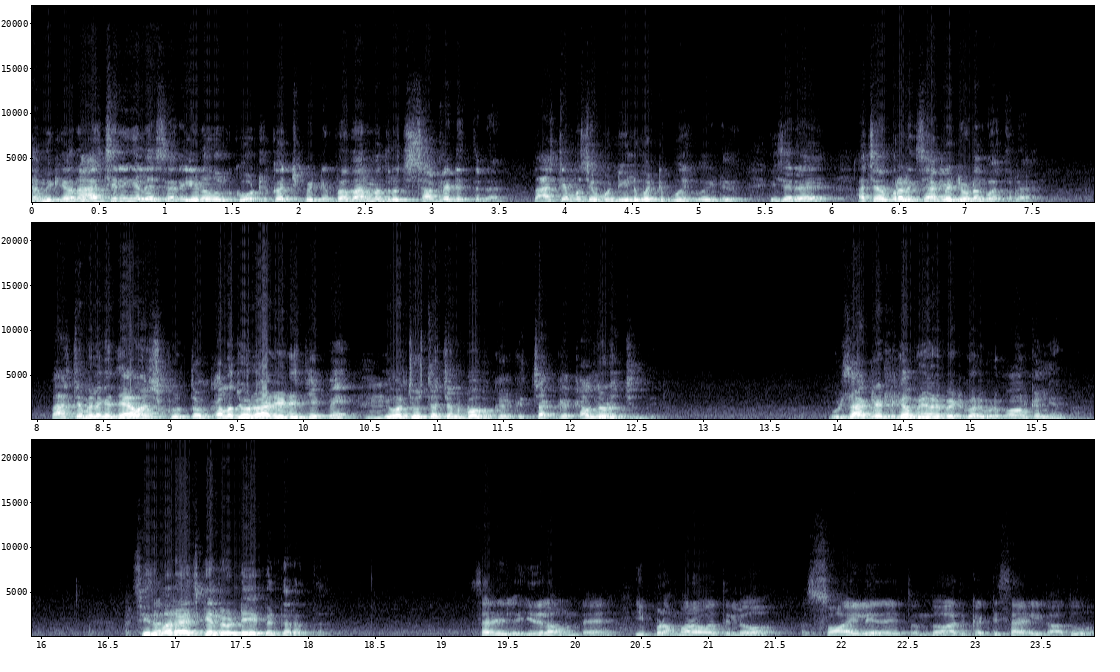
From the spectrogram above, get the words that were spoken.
మీకు ఏమైనా ఆశ్చర్యంగా లేదు సార్? ఏడు వందల కోట్లు ఖర్చు పెట్టి ప్రధానమంత్రి వచ్చి చాక్లెట్ ఎత్తాడా? లాస్ట్ టైం వచ్చి నీళ్ళు మట్టి పోసిపోయాడు ఈసారి ఆ చంద్రబాబుకి చాక్లెట్ ఇవ్వడానికి వస్తారా లాస్ట్ టైం ఇలాగ దేవాంశతో కళ్ళజోడు ఆడాడని చెప్పి ఇవాళ చూస్తే చంద్రబాబు చక్కగా కళ్ళజోడు వచ్చింది. ఇప్పుడు చాక్లెట్ల కంపెనీ ఏమైనా పెట్టుకోవాలి ఇప్పుడు పవన్ కళ్యాణ్. సినిమా రాజకీయాలు రెండే అయిపోయిన తర్వాత. సరే ఇది- ఇదిలా ఉంటే ఇప్పుడు అమరావతిలో సాయిల్ ఏదైతే ఉందో అది గట్టి సాయిల్ కాదు.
